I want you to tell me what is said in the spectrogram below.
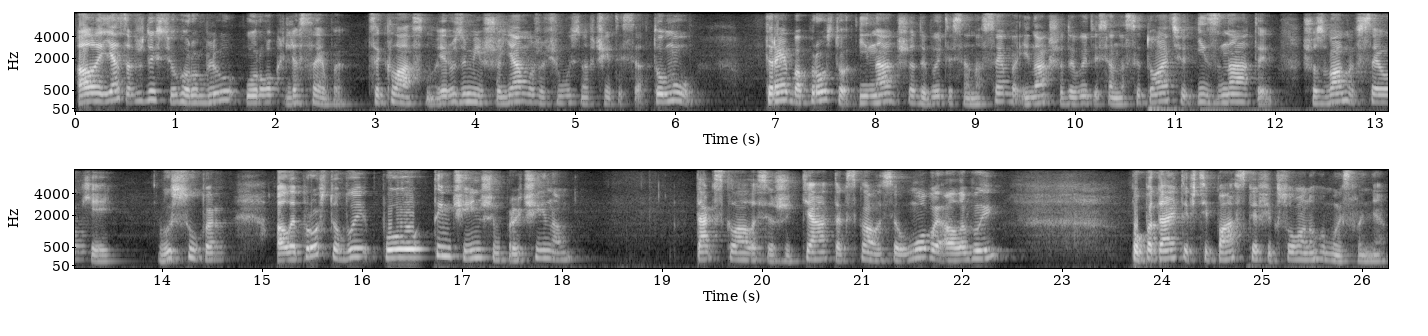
Але я завжди з цього роблю урок для себе. Це класно. Я розумію, що я можу чомусь навчитися. Тому треба просто інакше дивитися на себе, інакше дивитися на ситуацію і знати, що з вами все окей. Ви супер. Але просто ви по тим чи іншим причинам так склалося життя, так склалися умови, але ви попадаєте в ці пастки фіксованого мислення.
